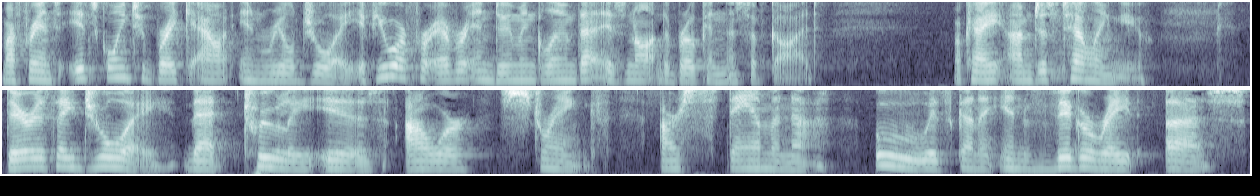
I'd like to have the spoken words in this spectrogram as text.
my friends, it's going to break out in real joy. If you are forever in doom and gloom, that is not the brokenness of God. Okay, I'm just telling you. There is a joy that truly is our strength, our stamina ooh, it's going to invigorate us.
